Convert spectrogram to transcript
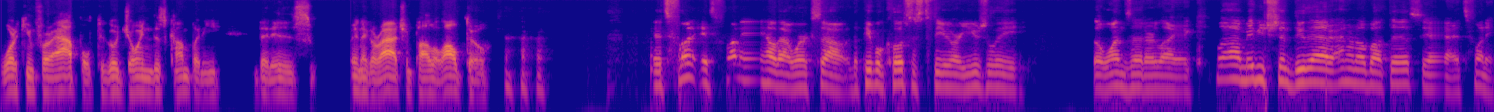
working for apple to go join this company that is in a garage in palo alto It's fun. It's funny how that works out. The people closest to you are usually the ones that are like, "Well, maybe you shouldn't do that." Or, I don't know about this. Yeah, it's funny.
